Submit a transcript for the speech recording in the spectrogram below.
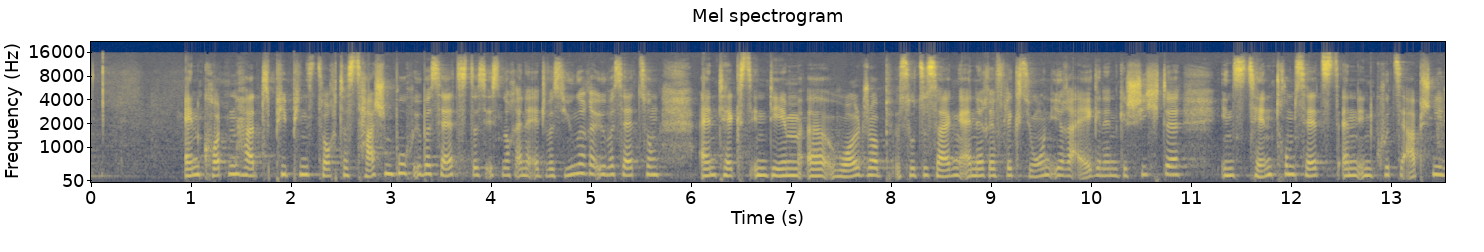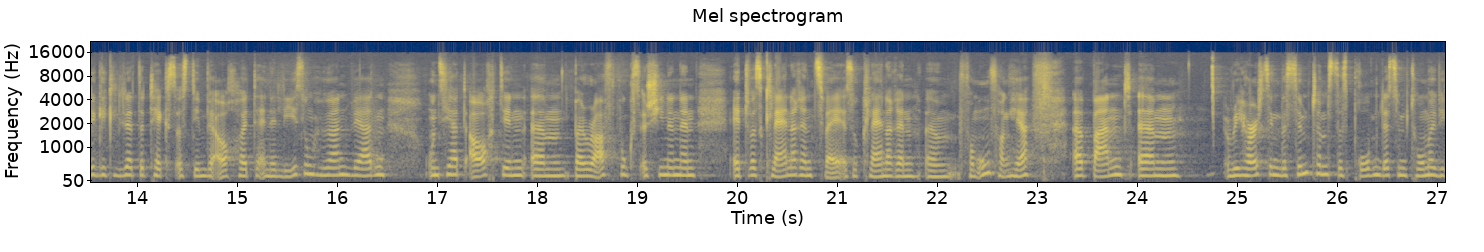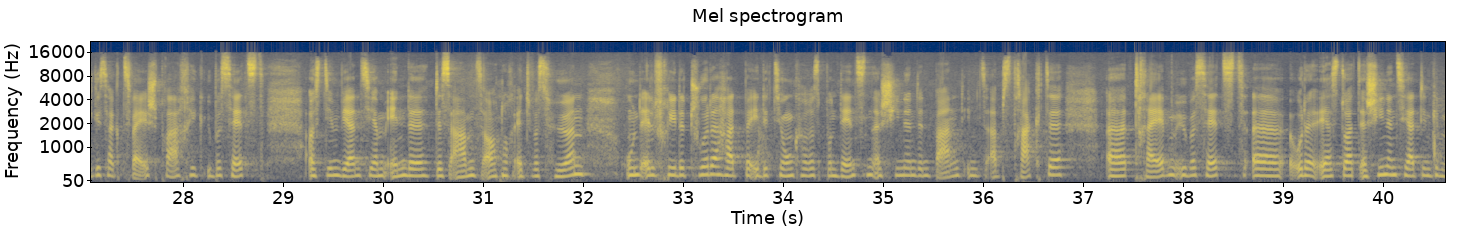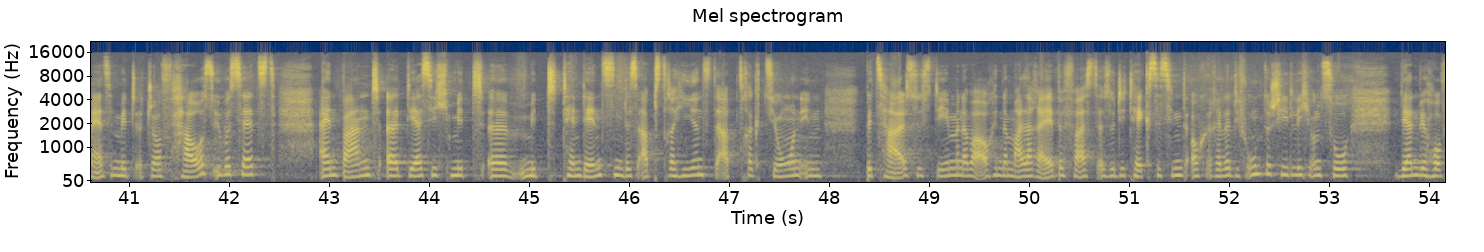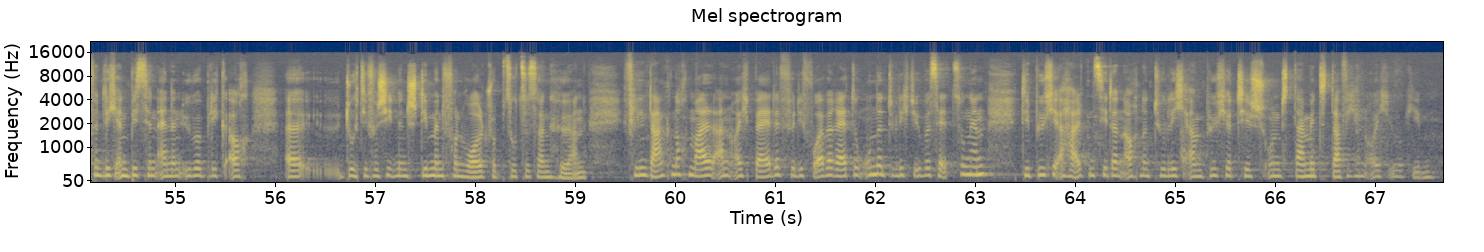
Anne Cotton hat Pippins Tochters Taschenbuch übersetzt. Das ist noch eine etwas jüngere Übersetzung. Ein Text, in dem äh, Waldrop sozusagen eine Reflexion ihrer eigenen Geschichte ins Zentrum setzt. Ein in kurze Abschnitte gegliederter Text, aus dem wir auch heute eine Lesung hören werden. Und sie hat auch den ähm, bei Rough Books erschienenen etwas kleineren, zwei, also kleineren ähm, vom Umfang her, äh, Band. Ähm, Rehearsing the Symptoms, das Proben der Symptome, wie gesagt, zweisprachig übersetzt. Aus dem werden Sie am Ende des Abends auch noch etwas hören. Und Elfriede Turda hat bei Edition Korrespondenzen erschienen den Band ins abstrakte äh, Treiben übersetzt, äh, oder er ist dort erschienen. Sie hat ihn gemeinsam mit Geoff House übersetzt. Ein Band, äh, der sich mit, äh, mit Tendenzen des Abstrahierens, der Abstraktion in Bezahlsystemen, aber auch in der Malerei befasst. Also die Texte sind auch relativ unterschiedlich und so werden wir hoffentlich ein bisschen einen Überblick auch äh, durch die verschiedenen Stimmen von Waldrop sozusagen hören. Vielen Dank nochmal an euch beide für die Vorbereitung und natürlich die Übersetzungen. Die Bücher erhalten Sie dann auch natürlich am Büchertisch und damit darf ich an euch übergeben.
